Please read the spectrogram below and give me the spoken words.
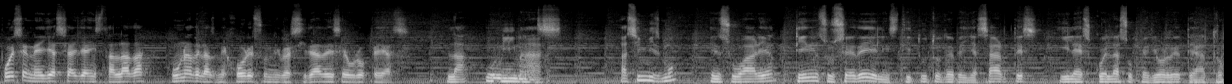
pues en ella se halla instalada una de las mejores universidades europeas, la UNIMAS. Asimismo, en su área tienen su sede el Instituto de Bellas Artes y la Escuela Superior de Teatro.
